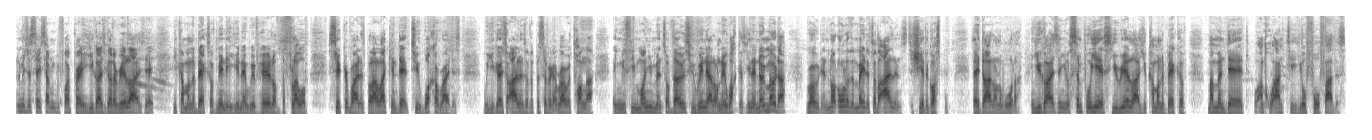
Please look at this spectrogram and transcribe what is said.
Let me just say something before I pray. You guys got to realize that you come on the backs of many. You know, we've heard of the flow of circuit riders, but I liken that to waka riders, where you go to islands of the Pacific at Rarotonga and you see monuments of those who went out on their wakas. You know, no motor road, and not all of them made it to the islands to share the gospel they died on the water. And you guys, in your simple yes, you realize you come on the back of mum and dad or uncle, auntie, your forefathers.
